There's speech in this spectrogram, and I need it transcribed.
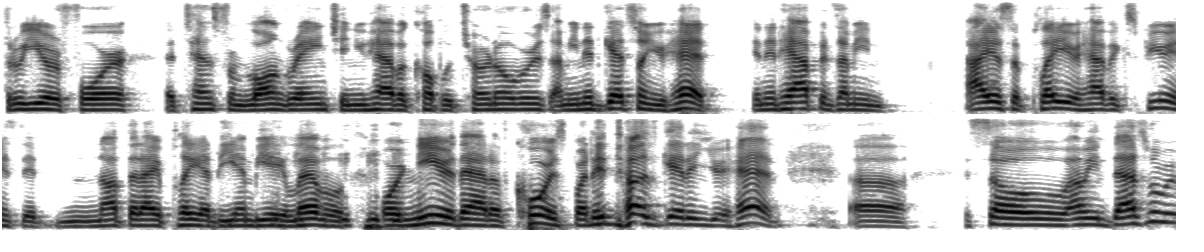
three or four attempts from long range and you have a couple turnovers. I mean, it gets on your head and it happens. I mean, I as a player have experienced it. Not that I play at the NBA level or near that, of course, but it does get in your head. Uh, so I mean, that's what we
